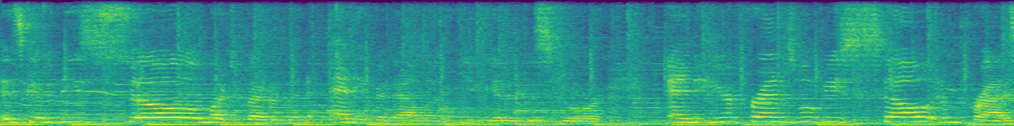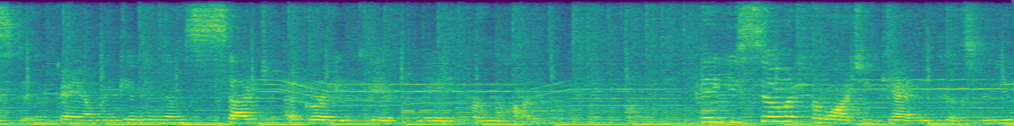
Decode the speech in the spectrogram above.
is going to be so much better than any vanilla you get at the store and your friends will be so impressed and family giving them such a great gift made from the heart. Thank you so much for watching Kathy Cooks For You.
